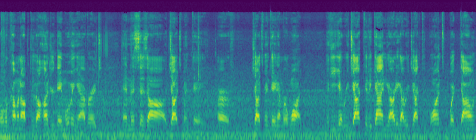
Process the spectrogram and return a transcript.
but we're coming up to the 100 day moving average and this is uh, judgment day or judgment day number one. If you get rejected again you already got rejected once went down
